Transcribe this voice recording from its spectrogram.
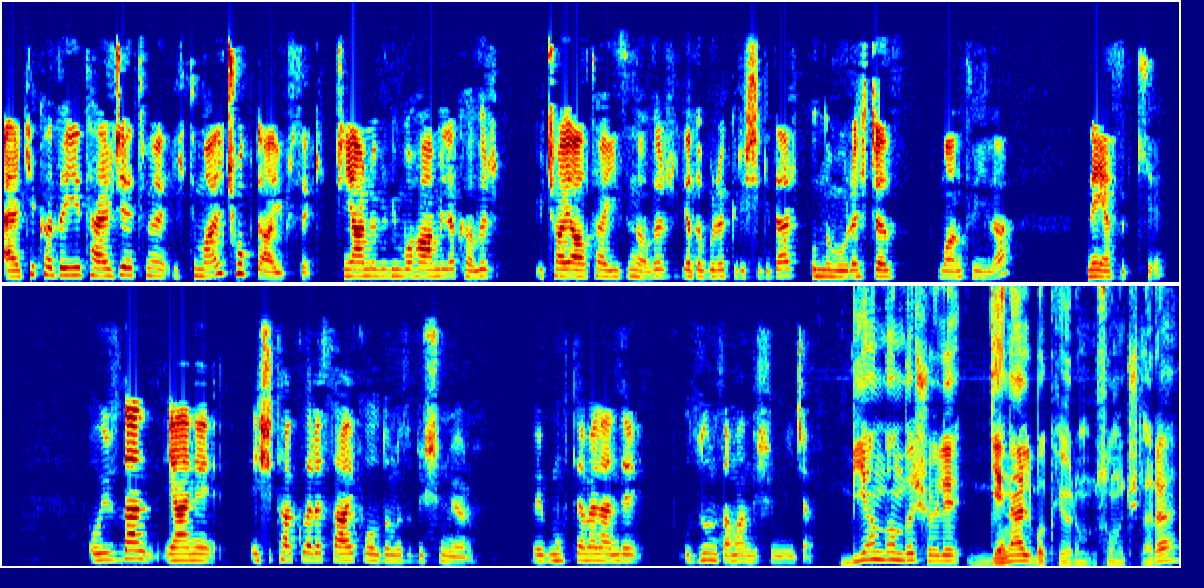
erkek adayı tercih etme ihtimali çok daha yüksek. Şimdi yarın öbür gün bu hamile kalır, 3 ay 6 ay izin alır ya da bırakır işi gider. Bununla mı uğraşacağız mantığıyla. Ne yazık ki. O yüzden yani eşit haklara sahip olduğumuzu düşünmüyorum. Ve muhtemelen de uzun zaman düşünmeyeceğim. Bir yandan da şöyle genel bakıyorum sonuçlara.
